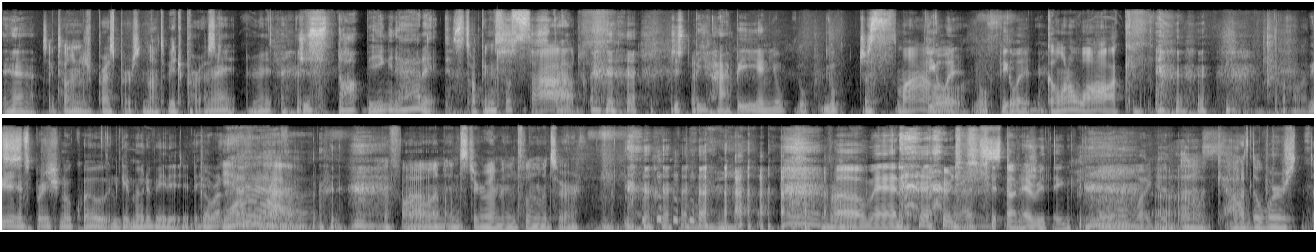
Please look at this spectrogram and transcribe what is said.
Yeah. It's like telling a depressed person not to be depressed. Right. Right. Just stop being an addict. Stop being so sad. Just be happy, and you'll you'll, you'll Just smile. feel it. You'll feel it. Go on a walk. Oh, Read an inspirational quote and get motivated. Go run. a Yeah. marathon. follow an Instagram influencer. oh man, I'm just shitting on everything. Oh my god. Oh God, the worst.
